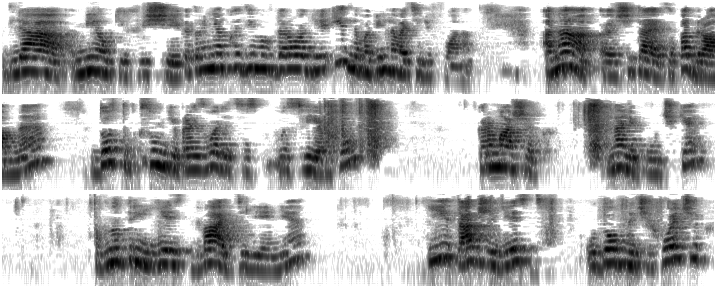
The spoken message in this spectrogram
для мелких вещей, которые необходимы в дороге, и для мобильного телефона. Она э, считается подрамная, доступ к сумке производится сверху, кармашек на липучке, внутри есть два отделения, и также есть удобный чехольчик,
